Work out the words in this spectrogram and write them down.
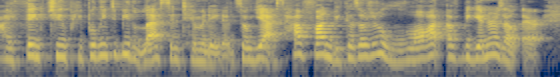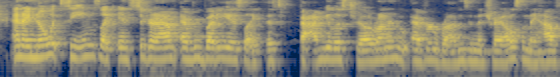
I think too, people need to be less intimidated. So yes, have fun because there's a lot of beginners out there. And I know it seems like Instagram, everybody is like this fabulous trail runner who ever runs in the trails and they have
